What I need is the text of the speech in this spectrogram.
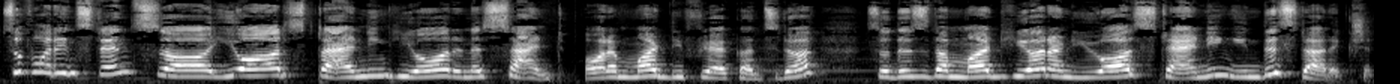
So for instance, uh, you are standing here in a sand or a mud if you consider. So this is the mud here and you are standing in this direction.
